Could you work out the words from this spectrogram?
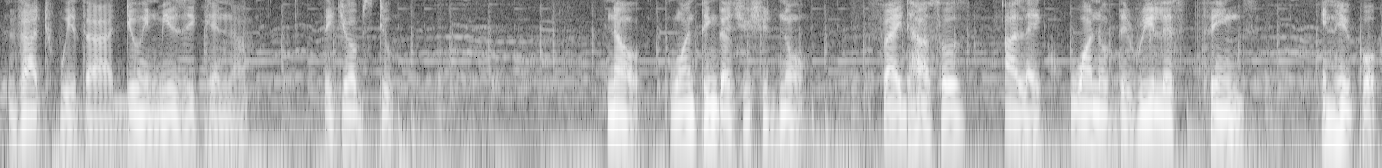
that with uh, doing music and uh, the jobs too. Now, one thing that you should know side hustles are like one of the realest things in hip hop.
